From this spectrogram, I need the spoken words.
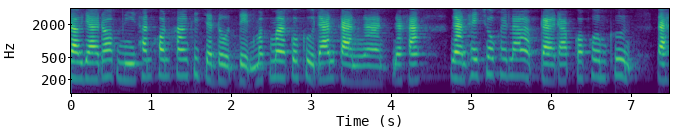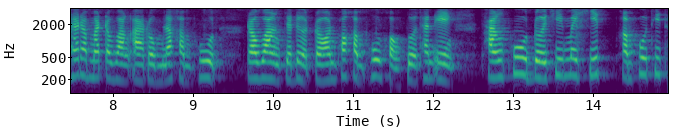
ดาวย้ายรอบนี้ท่านค่อนข้างที่จะโดดเด่นมากๆ ก็คือด้านการงานนะคะ งานให้โชคให้ลาบรายรับก็เพิ่มขึ้น แต่ให้ระมัดระวังอารมณ์และคำพูด ระวังจะเดือดร้อนเพราะคำพูดของตัวท่านเอง ทั้งพูดโดยที่ไม่คิดคำพูดที่ท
